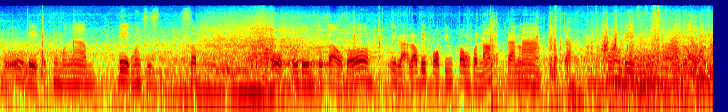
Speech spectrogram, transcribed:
โอ้เลขก็คือมางามเลขมันสิซั บมาออกตัวเดิมตัวเก่าบ่นี่แหละเราไปขอปิงปองก่อนเนาะด้านหน้าจ้ะโอ้เลขมันงามเราก็มาดู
